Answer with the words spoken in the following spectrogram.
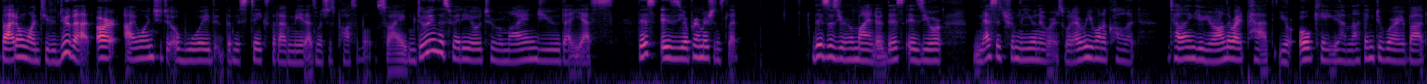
But I don't want you to do that. Or I want you to avoid the mistakes that I've made as much as possible. So I'm doing this video to remind you that yes, this is your permission slip. This is your reminder. This is your message from the universe, whatever you want to call it. I'm telling you, you're on the right path. You're okay. You have nothing to worry about.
